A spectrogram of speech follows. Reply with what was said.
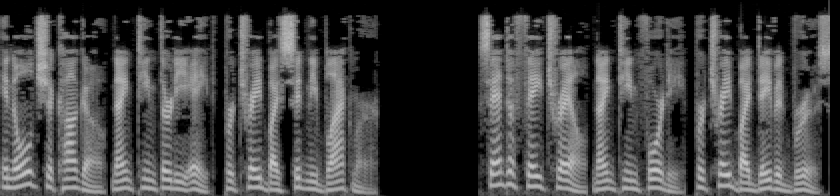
In Old Chicago 1938, portrayed by Sidney Blackmer. Santa Fe Trail 1940, portrayed by David Bruce.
